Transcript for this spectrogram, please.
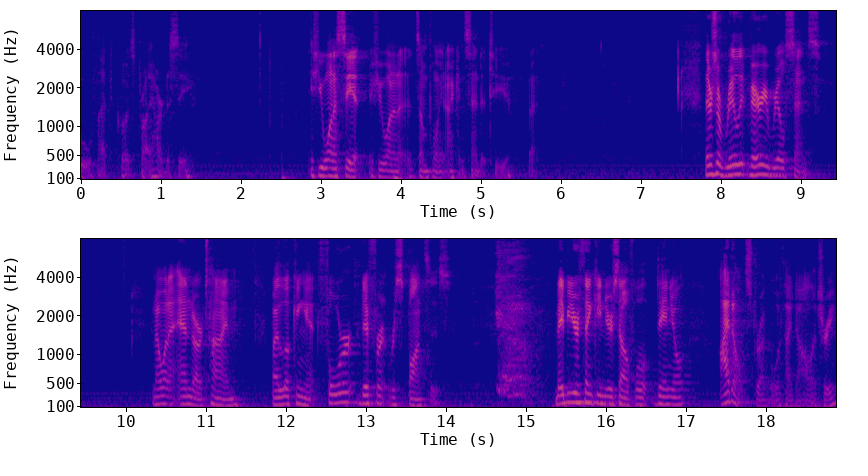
Ooh, that quote's probably hard to see. If you want to see it, if you want it at some point, I can send it to you. But There's a really, very real sense. And I want to end our time by looking at four different responses. Maybe you're thinking to yourself, well, Daniel, I don't struggle with idolatry.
